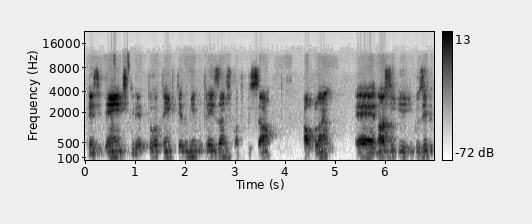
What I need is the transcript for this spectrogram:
presidente, diretor, tem que ter no mínimo três anos de contribuição ao plano. É, nós, inclusive,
